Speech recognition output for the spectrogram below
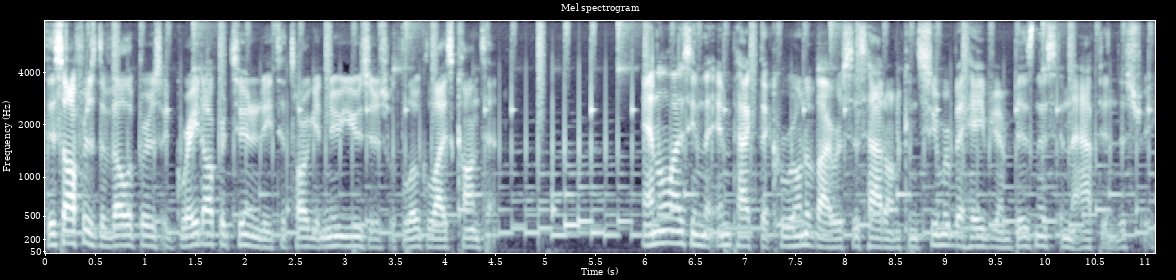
This offers developers a great opportunity to target new users with localized content. Analyzing the impact that coronavirus has had on consumer behavior and business in the app industry.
